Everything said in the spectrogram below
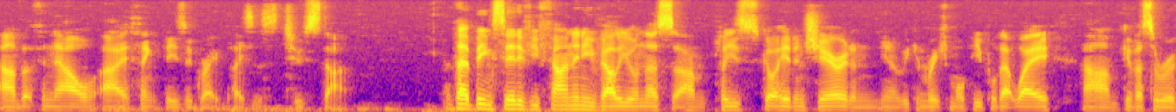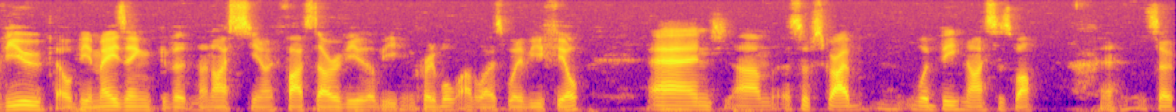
uh, but for now, I think these are great places to start. That being said, if you found any value in this, um, please go ahead and share it, and you know we can reach more people that way. Um, give us a review; that would be amazing. Give it a nice, you know, five star review; that would be incredible. Otherwise, whatever you feel and um, a subscribe would be nice as well. so,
